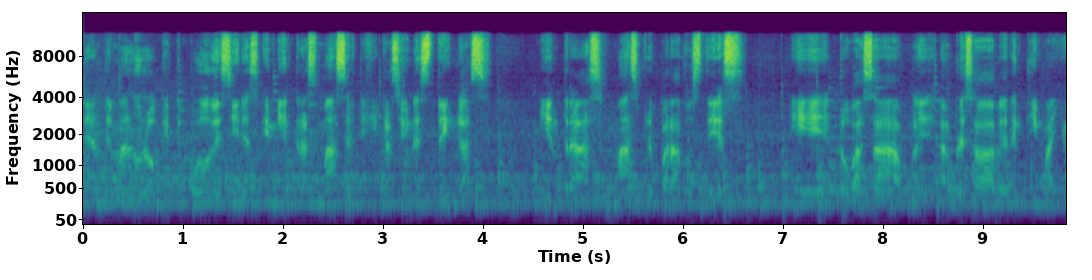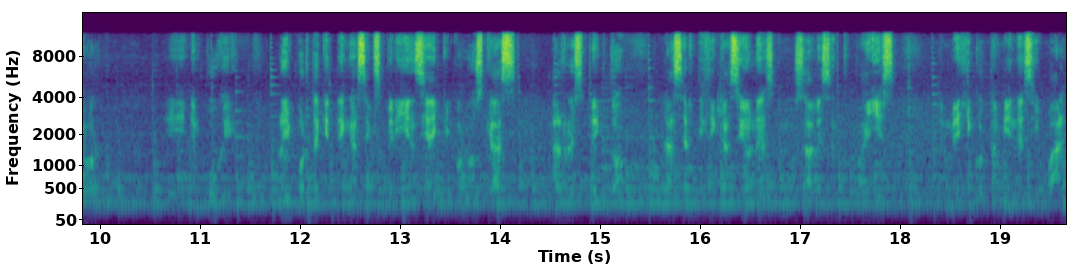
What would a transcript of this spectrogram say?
De antemano lo que te puedo decir es que mientras más certificaciones tengas, mientras más preparado estés, eh, lo vas a, eh, la empresa va a ver en ti mayor empuje. No importa que tengas experiencia y que conozcas al respecto, las certificaciones, como sabes en tu país, México también es igual.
